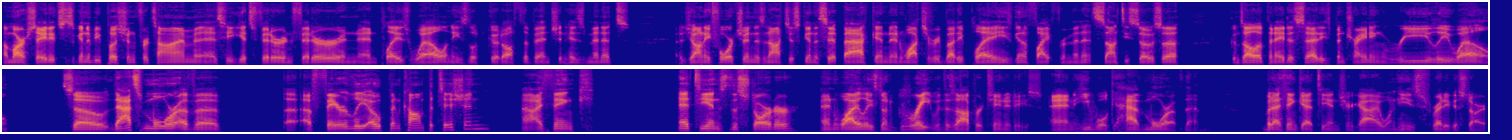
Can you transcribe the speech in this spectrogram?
Amar Sejdic is going to be pushing for time as he gets fitter and fitter and, and plays well, and he's looked good off the bench in his minutes. Uh, Ajani Fortune is not just going to sit back and, and watch everybody play. He's going to fight for minutes. Santi Sosa, Gonzalo Pineda said he's been training really well. So that's more of a a fairly open competition. I think Etienne's the starter, and Wiley's done great with his opportunities, and he will have more of them. But I think Etienne's your guy when he's ready to start.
